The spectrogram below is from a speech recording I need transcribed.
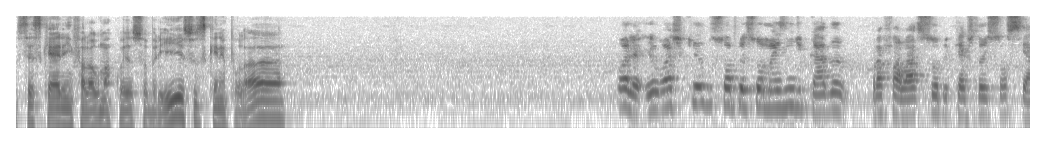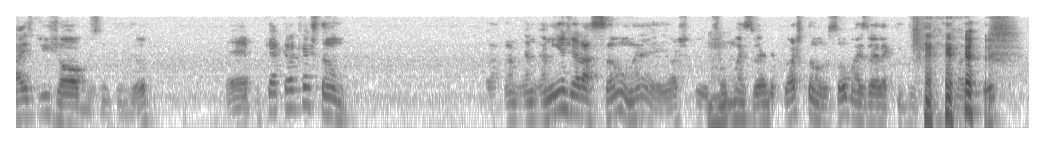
Vocês querem falar alguma coisa sobre isso? Vocês querem pular? Olha, eu acho que eu sou a pessoa mais indicada para falar sobre questões sociais de jogos, entendeu? É, porque é aquela questão. A, a, a minha geração, né? Eu acho que eu uhum. sou mais velho. Eu acho que não, eu sou mais velho aqui. De,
